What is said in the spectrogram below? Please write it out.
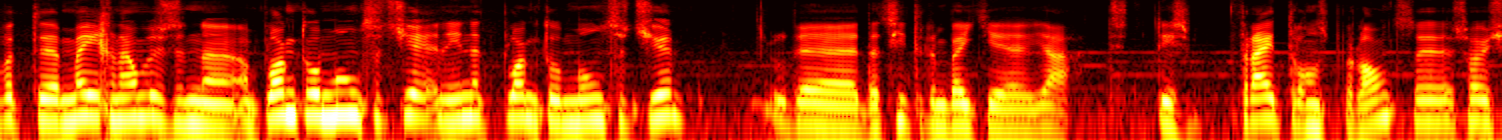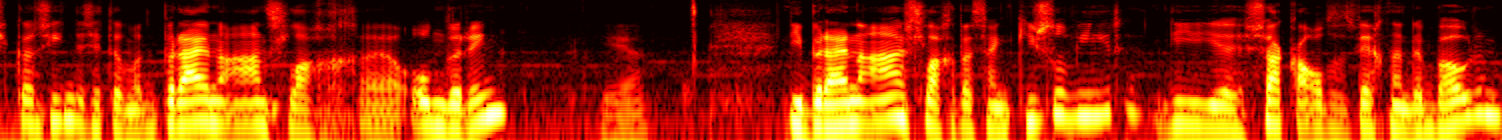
wat meegenomen. Het is een, een planktonmonstertje. En in het planktonmonstertje, dat ziet er een beetje, ja, het, het is vrij transparant zoals je kan zien. Er zit een wat bruine aanslag onderin. Ja. Die bruine aanslag, dat zijn kiezelwieren. Die uh, zakken altijd weg naar de bodem.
